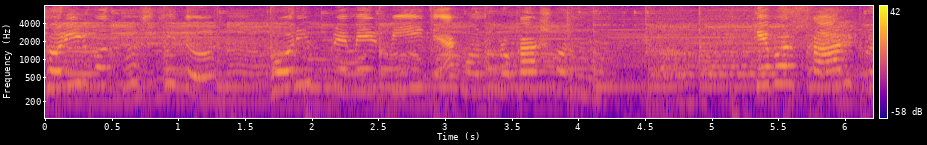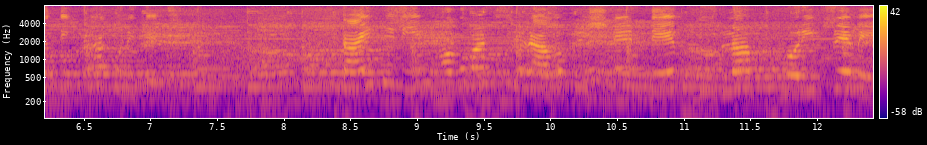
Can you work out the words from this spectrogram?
শরীর মধ্যস্থিত হরিপ্রেমের বীজ এখন প্রকাশন্য কেবল কাল প্রতীক্ষা করিতেছে? তাই তিনি ভগবান শ্রী রামকৃষ্ণের দেব দুর্লভ হরিপ্রেমে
